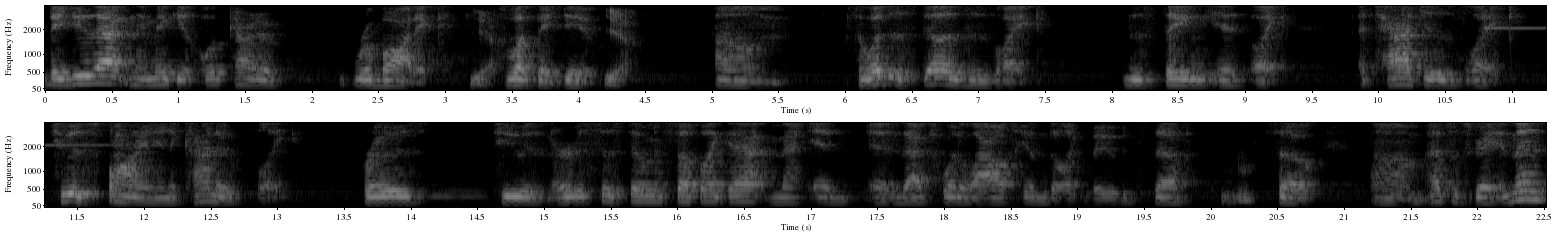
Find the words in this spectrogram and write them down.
they do that and they make it look kind of robotic. Yeah. It's what they do. Yeah. Um, so what this does is like this thing it like attaches like to his spine and it kind of like grows to his nervous system and stuff like that and that and and that's what allows him to like move and stuff. Mhm. So um, that's what's great. And then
